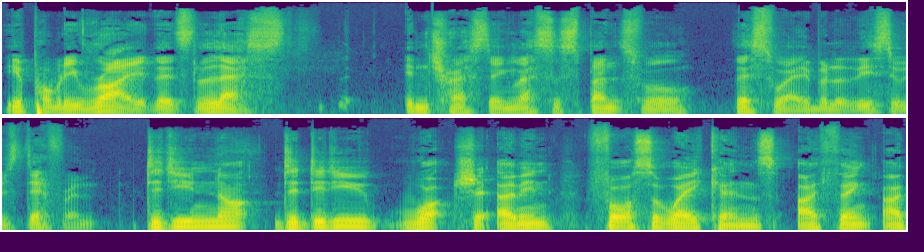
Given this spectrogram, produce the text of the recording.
you're probably right. that It's less interesting, less suspenseful this way, but at least it was different. Did you not? Did Did you watch it? I mean, Force Awakens. I think I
